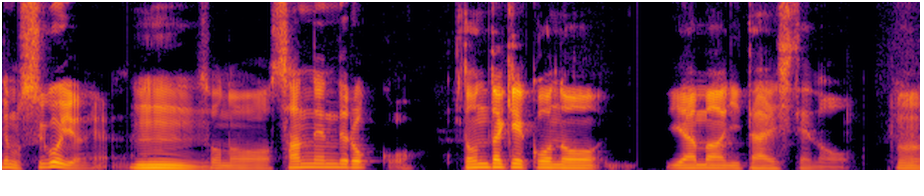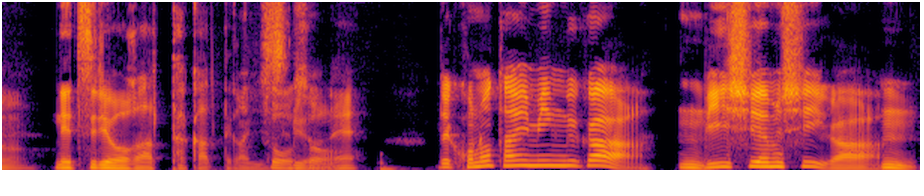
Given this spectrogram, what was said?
でもすごいよね、うん。その3年で6個。どんだけこの山に対してのうん。熱量があったかって感じするよね。でこのタイミングが、うん。BCMC が、うん。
